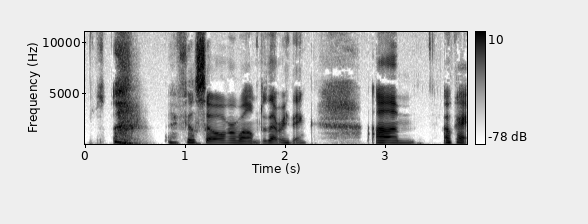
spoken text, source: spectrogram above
I feel so overwhelmed with everything. Um, okay.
